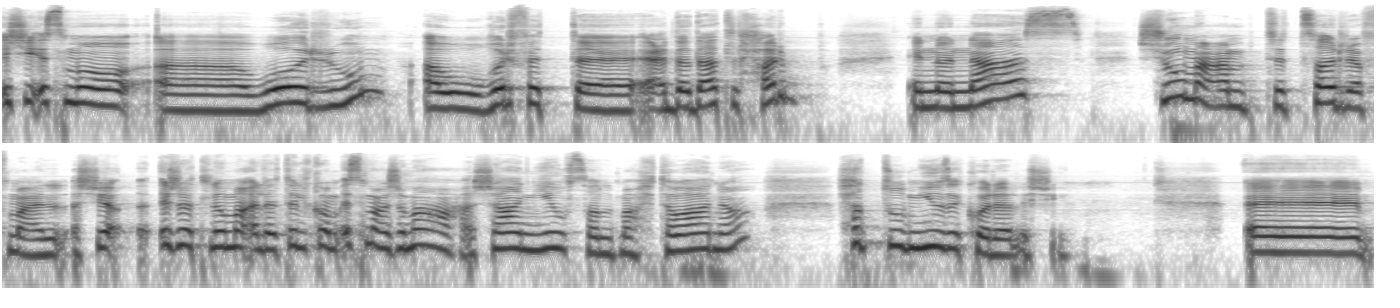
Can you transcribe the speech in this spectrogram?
إشي اسمه war room أو غرفة آه، إعدادات الحرب إنه الناس شو ما عم تتصرف مع الأشياء. إجت لما قالت لكم اسمعوا جماعة عشان يوصل محتوانا حطوا music ورا الإشي. آه،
